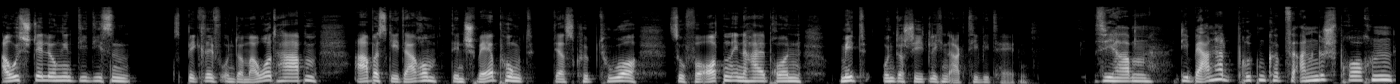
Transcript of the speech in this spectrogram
Ausstellungen, die diesen Begriff untermauert haben. Aber es geht darum, den Schwerpunkt der Skulptur zu verorten in Heilbronn mit unterschiedlichen Aktivitäten. Sie haben die Bernhard-Brückenköpfe angesprochen.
